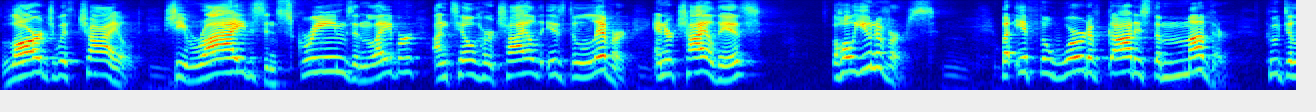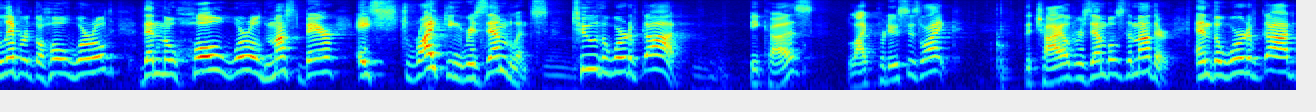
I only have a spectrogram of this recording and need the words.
large with child, she writhes and screams in labor until her child is delivered. And her child is the whole universe. But if the Word of God is the mother who delivered the whole world, then the whole world must bear a striking resemblance to the Word of God. Because like produces like. The child resembles the mother, and the Word of God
